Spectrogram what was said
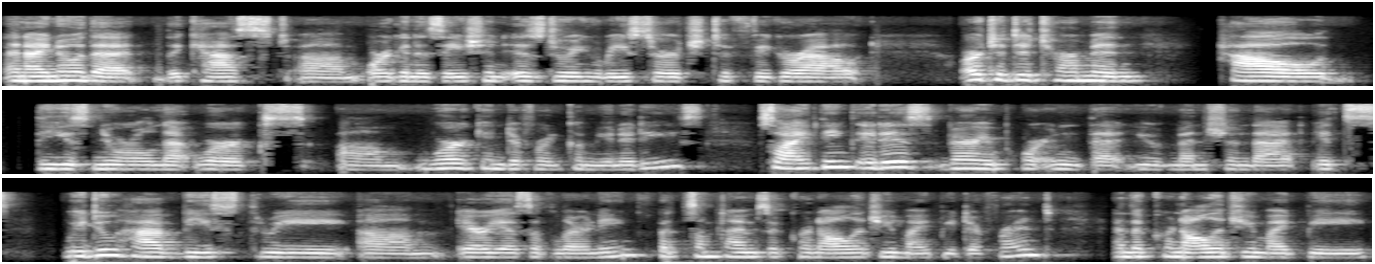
And I know that the CAST um, organization is doing research to figure out or to determine how these neural networks um, work in different communities. So I think it is very important that you've mentioned that it's we do have these three um, areas of learning, but sometimes the chronology might be different and the chronology might be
